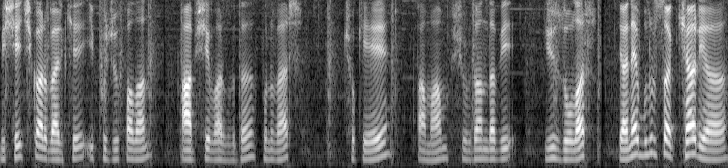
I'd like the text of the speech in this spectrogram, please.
Bir şey çıkar belki. ipucu falan. Aa bir şey var burada. Bunu ver. Çok iyi. Tamam. Şuradan da bir 100 dolar. Ya ne bulursak kar ya.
